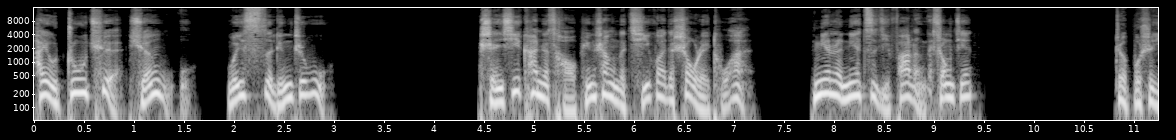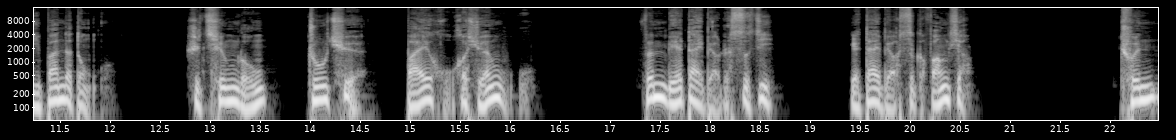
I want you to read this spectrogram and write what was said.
还有朱雀、玄武为四灵之物。沈西看着草坪上的奇怪的兽类图案，捏了捏自己发冷的双肩。这不是一般的动物，是青龙、朱雀、白虎和玄武，分别代表着四季，也代表四个方向：春、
